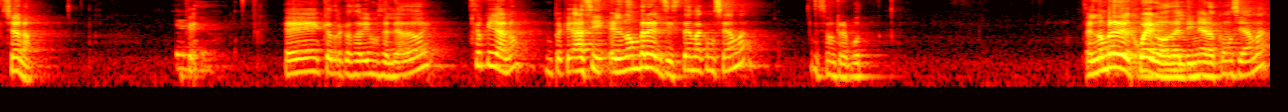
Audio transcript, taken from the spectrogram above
¿Sí o no? Ok. Eh, ¿Qué otra cosa vimos el día de hoy? Creo que ya, ¿no? Un Ah, sí, el nombre del sistema, ¿cómo se llama? Es un reboot. El nombre del juego, del dinero, ¿cómo se llama?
